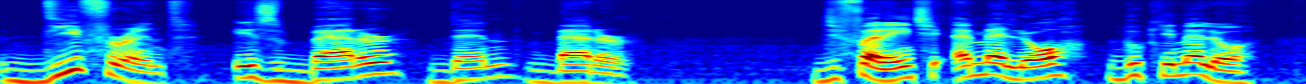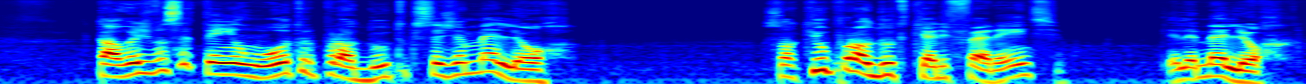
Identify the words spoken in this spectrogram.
different is better than better. Diferente é melhor do que melhor. Talvez você tenha um outro produto que seja melhor. Só que o produto que é diferente, ele é melhor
